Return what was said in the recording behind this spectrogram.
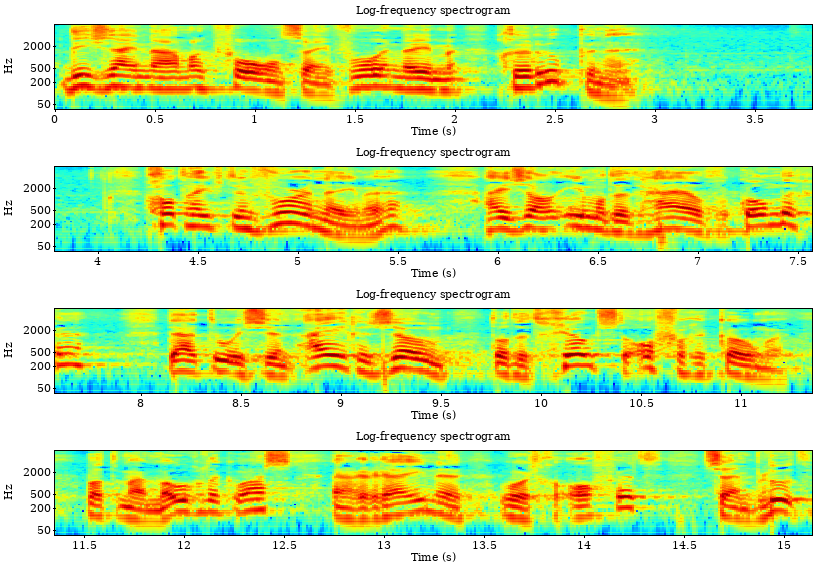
die zijn namelijk volgens zijn voornemen geroepenen. God heeft een voornemen. Hij zal iemand het heil verkondigen. Daartoe is zijn eigen zoon tot het grootste offer gekomen wat maar mogelijk was. Een reine wordt geofferd. Zijn bloed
